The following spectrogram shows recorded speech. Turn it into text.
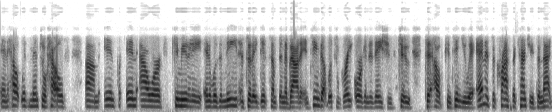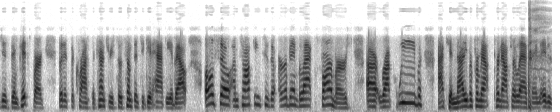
and help with mental health um, in in our community, and it was a need, and so they did something about it and teamed up with some great organizations too to help continue it. And it's across the country, so not just in Pittsburgh, but it's across the country. So something to get happy about. Also, I'm talking to the urban black farmers, uh, Raquib. I cannot even pronounce pronounce her last name. It is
